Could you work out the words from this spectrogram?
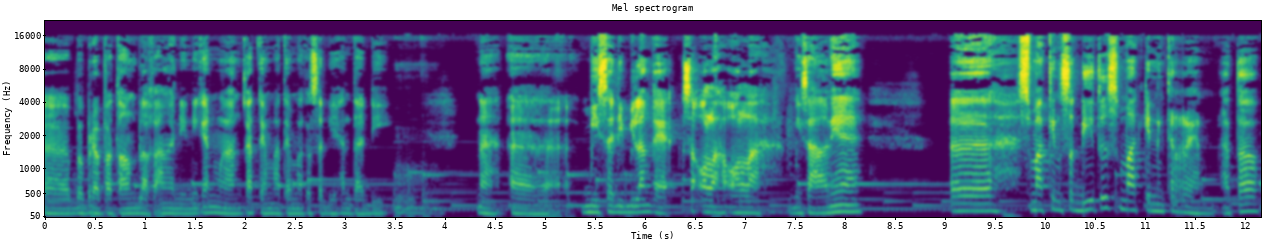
eh, beberapa tahun belakangan ini kan mengangkat tema-tema kesedihan tadi. Hmm. Nah, eh, bisa dibilang kayak seolah-olah, misalnya eh semakin sedih itu semakin keren atau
